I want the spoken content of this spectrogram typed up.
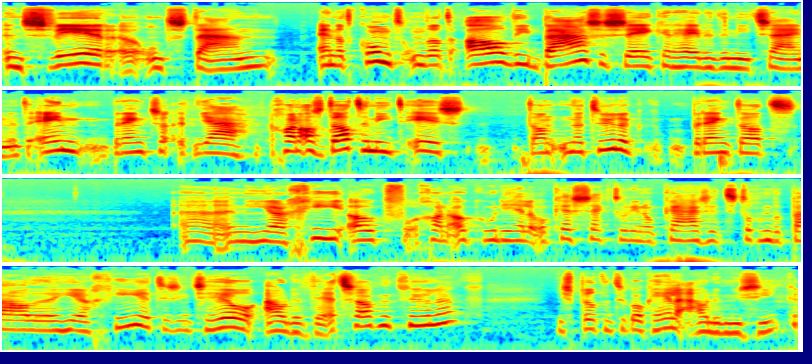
een sfeer ontstaan en dat komt omdat al die basiszekerheden er niet zijn. Het een brengt, ja, gewoon als dat er niet is, dan natuurlijk brengt dat uh, een hiërarchie ook, voor, gewoon ook hoe die hele orkestsector in elkaar zit, is toch een bepaalde hiërarchie. Het is iets heel ouderwets ook natuurlijk. Je speelt natuurlijk ook hele oude muziek.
